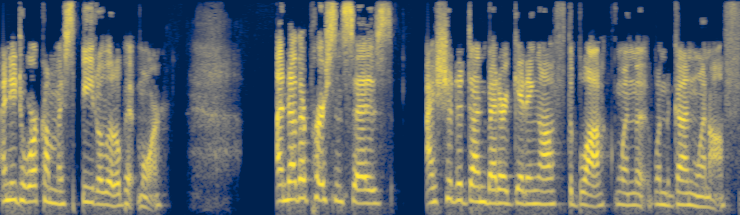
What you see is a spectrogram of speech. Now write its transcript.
i need to work on my speed a little bit more. Another person says i should have done better getting off the block when the when the gun went off.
